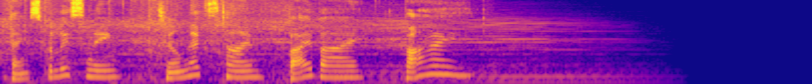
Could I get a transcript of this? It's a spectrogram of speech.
Thanks for listening. Till next time, bye-bye. Bye.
